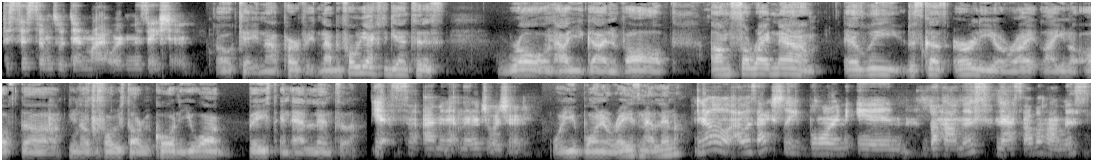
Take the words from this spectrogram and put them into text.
the systems within my organization. Okay, now perfect. Now before we actually get into this role and how you got involved, um, so right now, as we discussed earlier, right, like you know, off the you know before we start recording, you are based in Atlanta. Yes, I'm in Atlanta, Georgia. Were you born and raised in Atlanta? No, I was actually born in Bahamas, Nassau, Bahamas,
